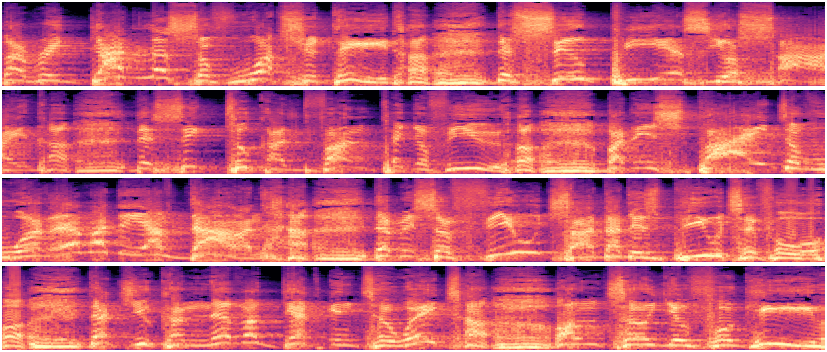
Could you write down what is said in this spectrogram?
But regardless of what you did, they still pierced your side. They still took advantage of you. But in spite of whatever they have done, there is a future that is beautiful that you can never get into it until you forgive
